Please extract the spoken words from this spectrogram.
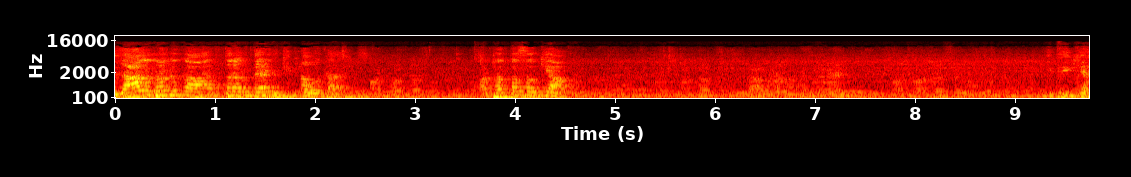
लाल रंग का तरंग दैर्घ्य कितना होता है? अठहत्तर सौ क्या? क्या?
